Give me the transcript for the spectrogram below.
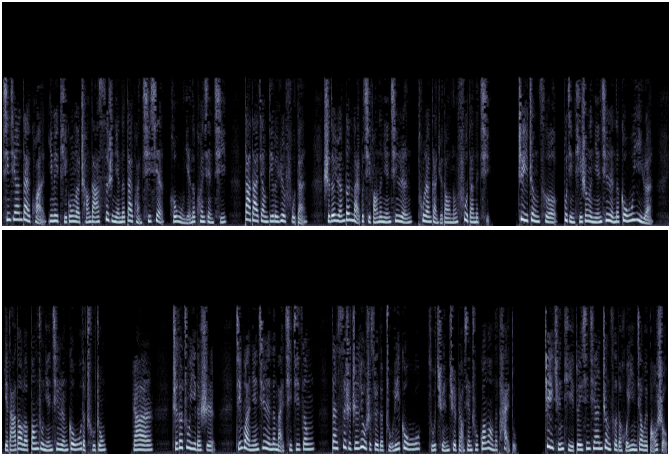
新青安贷款因为提供了长达四十年的贷款期限和五年的宽限期，大大降低了月负担，使得原本买不起房的年轻人突然感觉到能负担得起。这一政策不仅提升了年轻人的购屋意愿，也达到了帮助年轻人购屋的初衷。然而，值得注意的是，尽管年轻人的买气激增，但四十至六十岁的主力购屋族群却表现出观望的态度。这一群体对新青安政策的回应较为保守。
